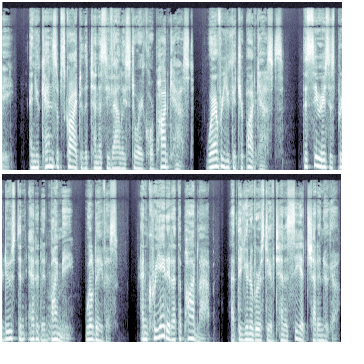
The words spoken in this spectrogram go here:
and you can subscribe to the Tennessee Valley StoryCorps podcast wherever you get your podcasts. This series is produced and edited by me, Will Davis, and created at the Pod Lab at the University of Tennessee at Chattanooga.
